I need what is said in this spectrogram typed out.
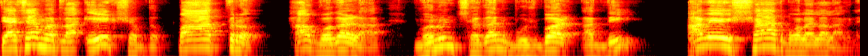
त्याच्यामधला एक शब्द पात्र हा वगळला म्हणून छगन भुजबळ अगदी आवेशात बोलायला लागले.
